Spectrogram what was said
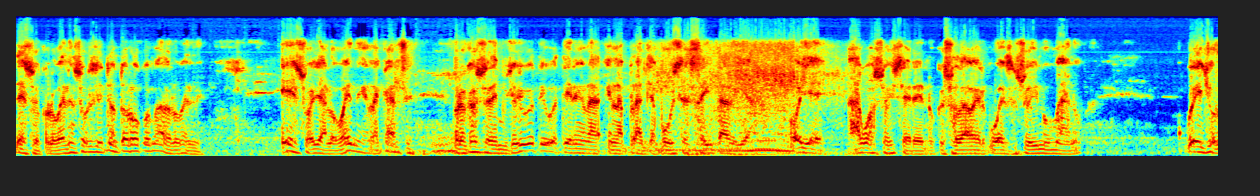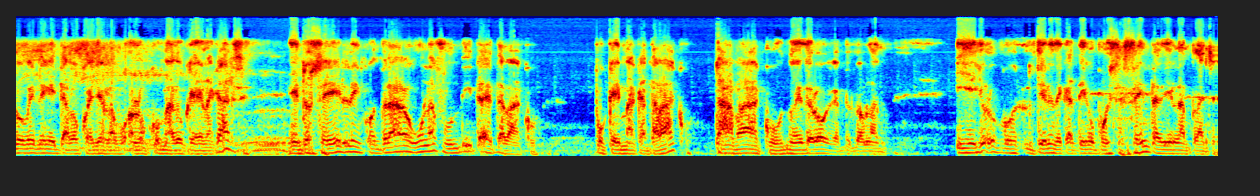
de eso, que lo venden sobre el sitio en todo lo lo venden eso allá lo venden en la cárcel. Pero ¿qué sucede? Muchachos que tienen en la, en la plancha por 60 días. Oye, agua soy sereno, que eso da vergüenza, soy inhumano. Ellos lo venden el tabaco allá a los comados que hay en la cárcel. Entonces le encontraron una fundita de tabaco, porque hay maca tabaco. Tabaco, no es droga que te estoy hablando. Y ellos lo, tienen de castigo por 60 días en la plancha.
